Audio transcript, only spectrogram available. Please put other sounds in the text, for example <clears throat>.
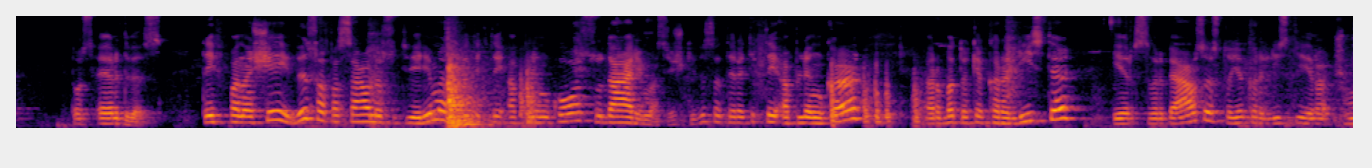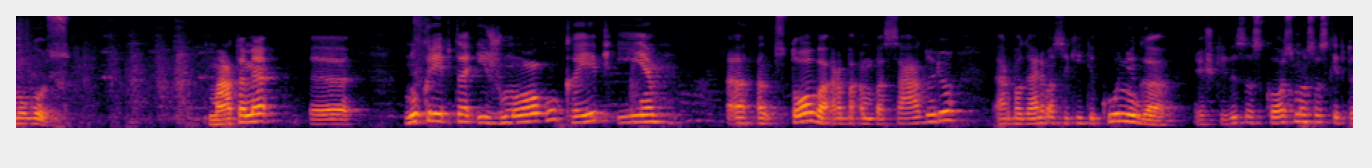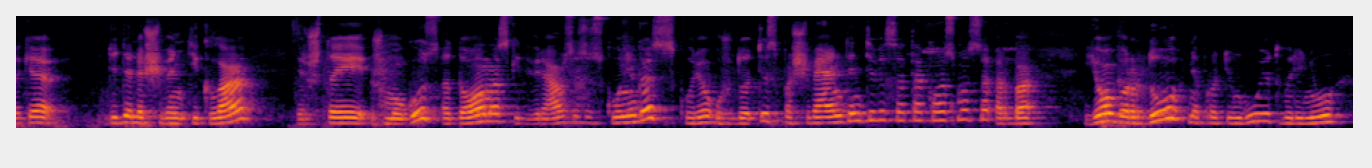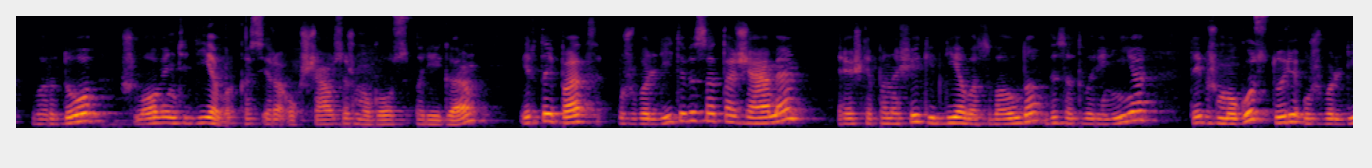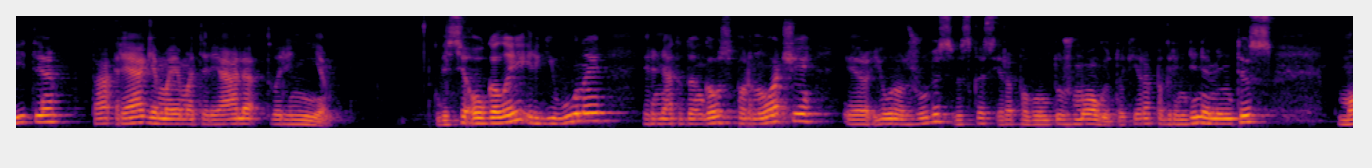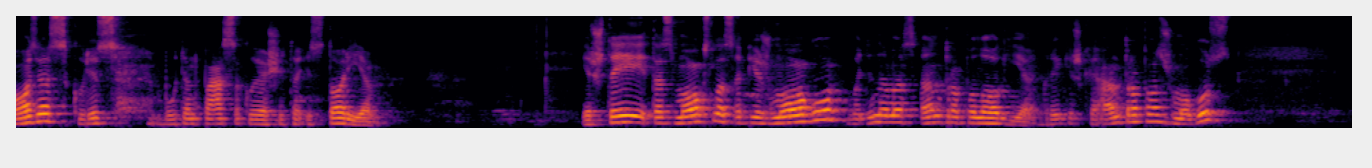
tos erdvės. Taip panašiai viso pasaulio sutvėrimas yra tik tai aplinkos sudarimas. Iški visa tai yra tik tai aplinka arba tokia karalystė ir svarbiausias toje karalystėje yra žmogus matome e, nukreipta į žmogų kaip į atstovą arba ambasadorių, arba galima sakyti kunigą. Reiškia visas kosmosas kaip tokia didelė šventykla. Ir štai žmogus, Adomas, kaip vyriausiasis kunigas, kurio užduotis pašventinti visą tą kosmosą, arba jo vardu, neprotingųjų tvarinių vardu, šlovinti Dievą, kas yra aukščiausia žmogaus pareiga ir taip pat užvaldyti visą tą žemę, reiškia panašiai kaip Dievas valdo visą tvarinyje, taip žmogus turi užvaldyti tą regiamąją materialę tvarinyje. Visi augalai ir gyvūnai ir net dangaus sparnuočiai ir jūros žuvis viskas yra pavaldu žmogui. Tokia yra pagrindinė mintis Mozės, kuris būtent pasakoja šitą istoriją. Ir štai tas mokslas apie žmogų vadinamas antropologija. Graikiškai antropos žmogus,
